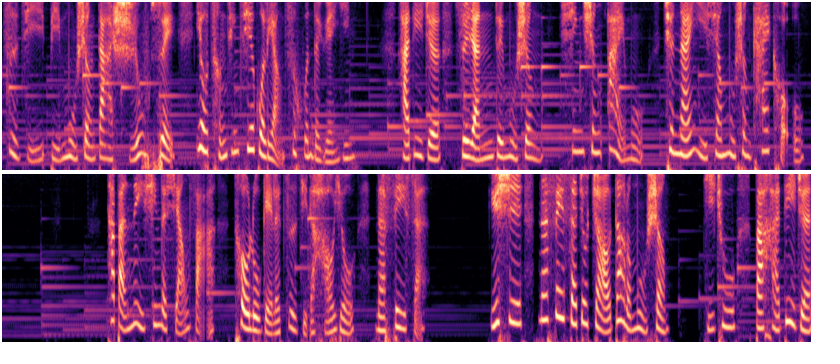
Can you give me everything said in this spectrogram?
自己比穆圣大十五岁，又曾经结过两次婚的原因，哈蒂者虽然对穆圣心生爱慕，却难以向穆圣开口。他把内心的想法透露给了自己的好友纳菲萨，于是纳菲萨就找到了穆圣。提出把哈蒂着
